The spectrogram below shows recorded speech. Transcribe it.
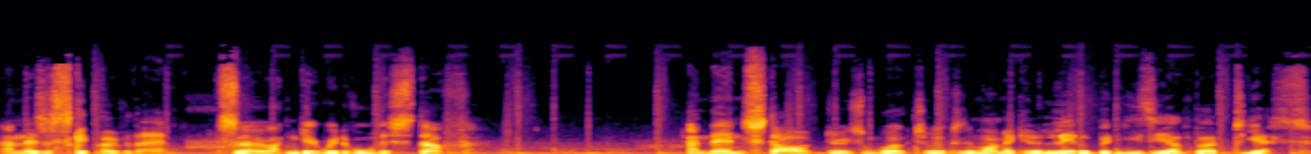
and there's a skip over there. So I can get rid of all this stuff and then start doing some work to it because it might make it a little bit easier, but yes.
